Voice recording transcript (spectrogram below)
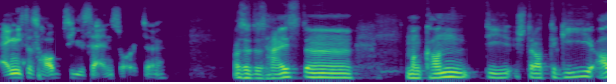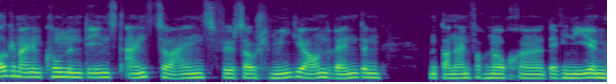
eigentlich das Hauptziel sein sollte. Also das heißt, äh, man kann die Strategie allgemeinem Kundendienst eins zu eins für Social Media anwenden, und dann einfach noch äh, definieren,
